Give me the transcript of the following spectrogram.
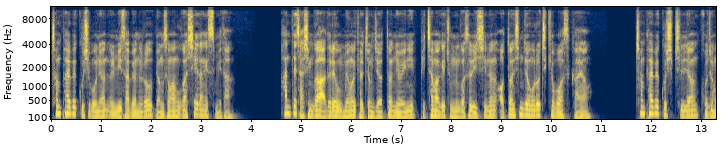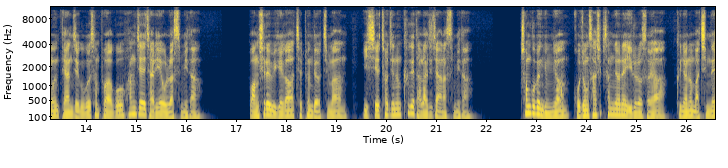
1895년 을미사변으로 명성황후가 시해당했습니다. 한때 자신과 아들의 운명을 결정지었던 여인이 비참하게 죽는 것을 이 씨는 어떤 심정으로 지켜보았을까요? 1897년 고종은 대한제국을 선포하고 황제의 자리에 올랐습니다. 왕실의 위계가 재편되었지만 이 씨의 처지는 크게 달라지지 않았습니다. 1906년 고종 43년에 이르러서야 그녀는 마침내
